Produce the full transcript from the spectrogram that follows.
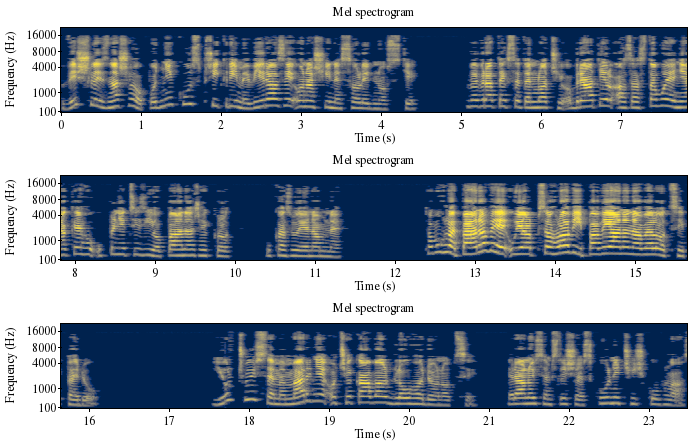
Vyšli z našeho podniku s příkrými výrazy o naší nesolidnosti. Ve vratech se ten mladší obrátil a zastavuje nějakého úplně cizího pána řekl, ukazuje na mne. Tomuhle pánovi ujel psohlavý pavián na velocipedu. Julču jsem marně očekával dlouho do noci. Ráno jsem slyšel z kůlny Číškův hlas.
